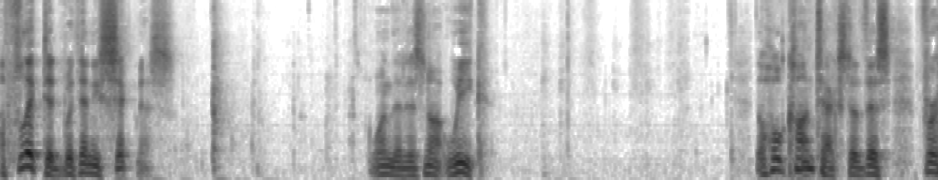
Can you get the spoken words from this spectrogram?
afflicted with any sickness, one that is not weak. The whole context of this 1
